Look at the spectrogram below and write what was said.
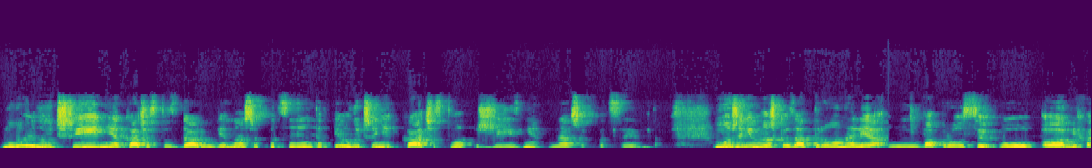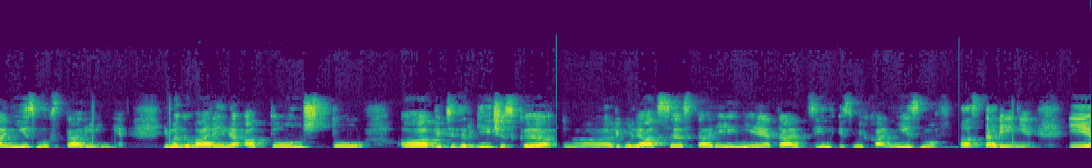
ну и улучшение качества здоровья наших пациентов и улучшение качества жизни наших пациентов. Мы уже немножко затронули вопросы о а, механизмах старения, и мы говорили о том, что пептидергическая а, регуляция старения – это один из механизмов а, старения. И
